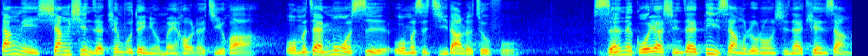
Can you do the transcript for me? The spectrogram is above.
当你相信着天赋对你有美好的计划，我们在末世，我们是极大的祝福。神的国要行在地上，如同行在天上。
